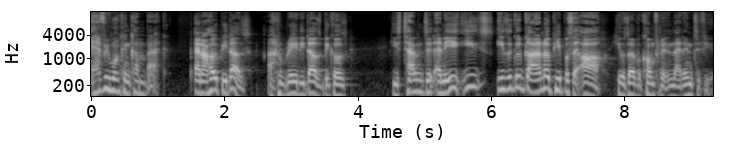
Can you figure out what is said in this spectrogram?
everyone can come back. And I hope he does. I really does because he's talented and he, he's he's a good guy. I know people say, "Oh, he was overconfident in that interview."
